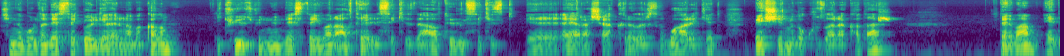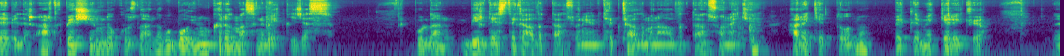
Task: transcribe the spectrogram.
Şimdi burada destek bölgelerine bakalım. 200 günlüğün desteği var 6.58'de. 6.58 e, eğer aşağı kırılırsa bu hareket 5.29'lara kadar devam edebilir. Artık 5.29'larda bu boyunun kırılmasını bekleyeceğiz. Buradan bir destek aldıktan sonra yani tepki alımını aldıktan sonraki harekette onu beklemek gerekiyor. Ee,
